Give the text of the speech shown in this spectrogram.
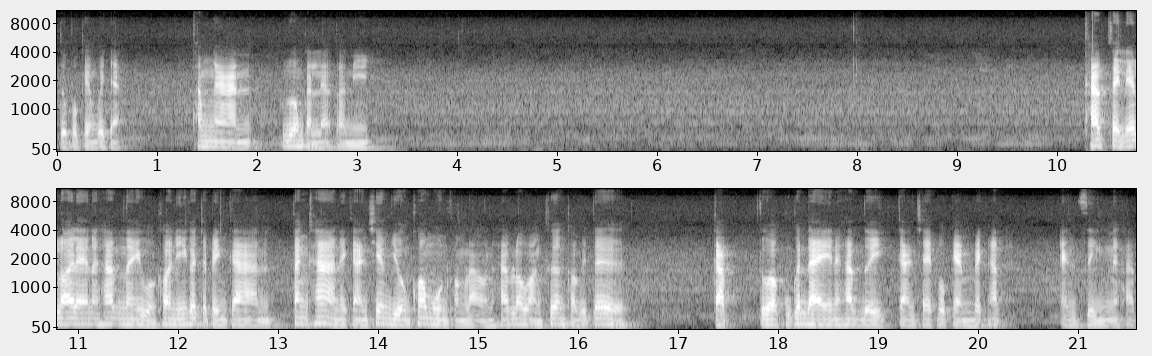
ตัวโปรแกรมก็จะทำงานร่วมกันแล้วตอนนี้ ครับเสร็จเรียบร้อยแล้วนะครับ ในหัวข้อนี้ก็จะเป็นการตั้งค่าในการเชื่อมโยงข้อมูลของเรานะครับ ระหว่างเครื่องคอมพิวเตอร์กับตัว Google Drive นะครับ โดยการใช้โปรแกรม Backup and Sync นะครับ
